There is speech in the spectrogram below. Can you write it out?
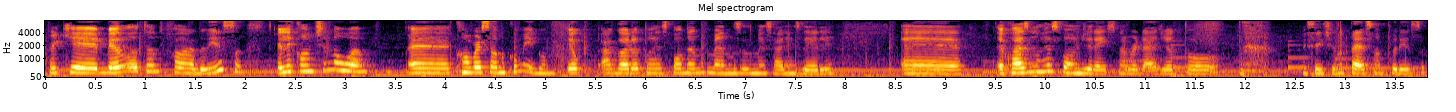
Porque, mesmo eu tendo falado isso, ele continua é, conversando comigo. Eu, agora eu tô respondendo menos as mensagens dele. É, eu quase não respondo direito, na verdade. Eu tô me sentindo péssima por isso.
